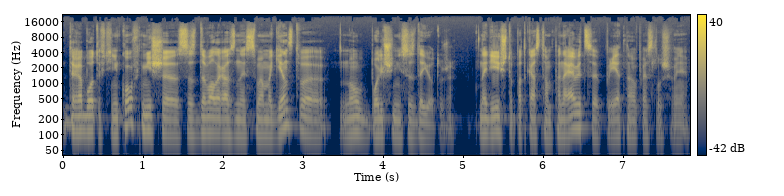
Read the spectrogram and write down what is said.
До работы в Тиньков Миша создавал разные СММ-агентства, но больше не создает уже. Надеюсь, что подкаст вам понравится. Приятного прослушивания.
